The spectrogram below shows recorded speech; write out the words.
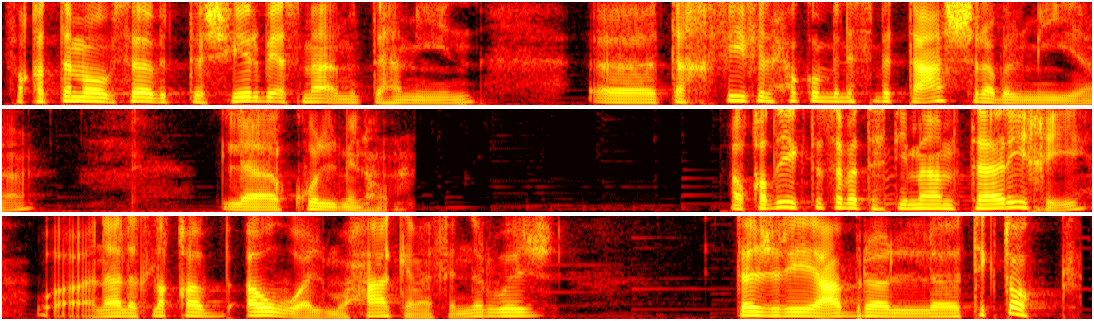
فقد تم وبسبب التشهير بأسماء المتهمين آه، تخفيف الحكم بنسبة 10% لكل منهم. القضية اكتسبت اهتمام تاريخي ونالت لقب أول محاكمة في النرويج تجري عبر التيك توك.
